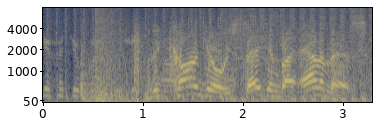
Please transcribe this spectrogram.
the cargo is taken by enemies.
